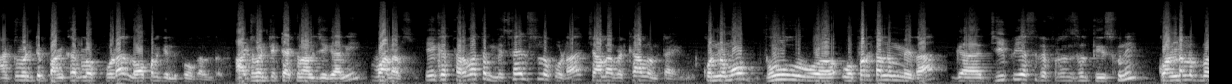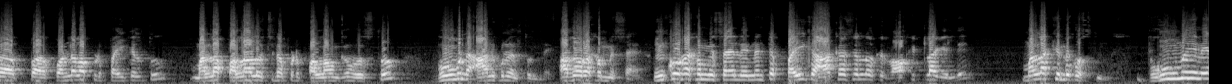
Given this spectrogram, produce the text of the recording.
అటువంటి బంకర్లో కూడా లోపలికి వెళ్ళిపోగలదు. అటువంటి టెక్నాలజీ గానీ వాడాల్సి ఇంకా తర్వాత మిసైల్స్లో కూడా చాలా రకాలు ఉంటాయండి. కొన్నమో భూ ఉపరితలం మీద జిపిఎస్ రిఫరెన్స్ తీసుకుని కొండలు కొండలప్పుడు పైకి వెళ్తూ మళ్ళా పల్లాలు వచ్చినప్పుడు పల్లంగా వస్తూ భూమిని ఆనుకుని వెళ్తుంది. అదో రకం మిసైల్ ఇంకో రకం మిసైల్ ఏంటంటే పైకి ఆకాశంలోకి రాకెట్ లాగా వెళ్ళి మళ్ళా కిందకు వస్తుంది. భూమిని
